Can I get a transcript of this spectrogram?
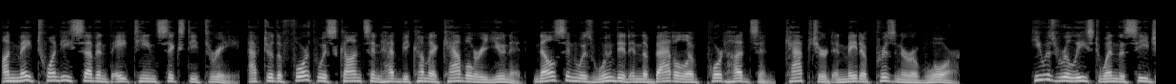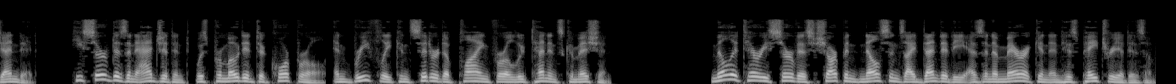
On May 27, 1863, after the 4th Wisconsin had become a cavalry unit, Nelson was wounded in the Battle of Port Hudson, captured and made a prisoner of war. He was released when the siege ended. He served as an adjutant, was promoted to corporal, and briefly considered applying for a lieutenant's commission. Military service sharpened Nelson's identity as an American and his patriotism.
